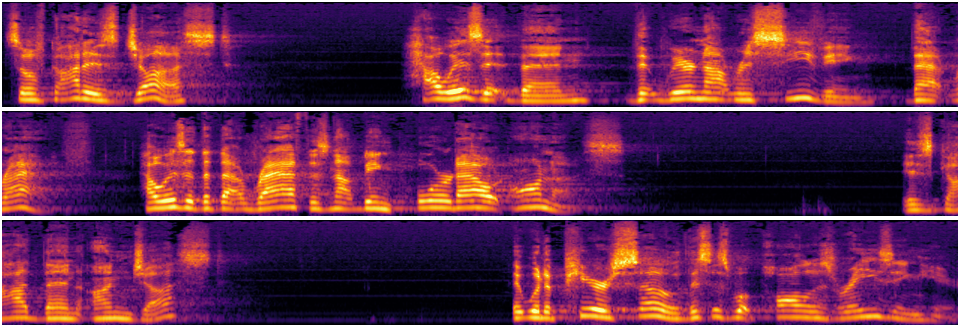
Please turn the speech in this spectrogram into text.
So, if God is just, how is it then that we're not receiving that wrath? How is it that that wrath is not being poured out on us? Is God then unjust? It would appear so. This is what Paul is raising here.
